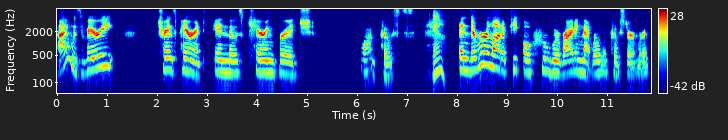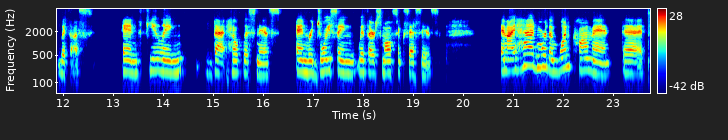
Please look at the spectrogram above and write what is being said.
I was very transparent in those CaringBridge blog posts, Yeah. And there were a lot of people who were riding that roller coaster with, us and feeling that helplessness and rejoicing with our small successes. And I had more than one comment that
